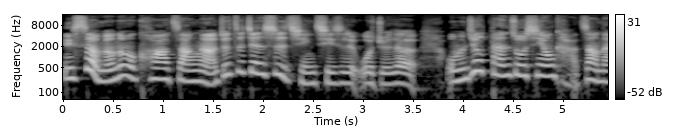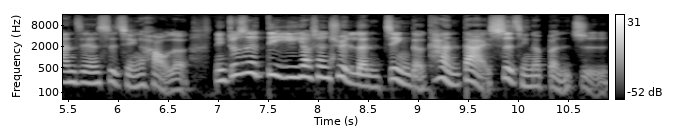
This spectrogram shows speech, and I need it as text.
你是有没有那么夸张啊？就这件事情，其实我觉得我们就单做信用卡账单这件事情好了，你就是。”第一，要先去冷静的看待事情的本质。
